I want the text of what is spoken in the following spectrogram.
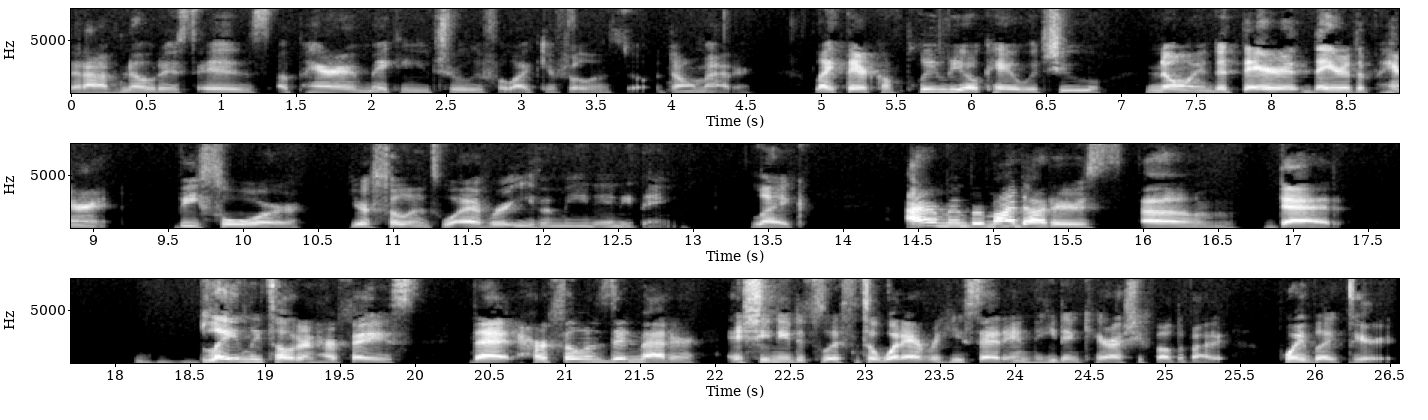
that I've noticed is a parent making you truly feel like your feelings don't matter. Like they're completely okay with you knowing that they're they're the parent before your feelings will ever even mean anything. Like I remember my daughter's um, dad blatantly told her in her face that her feelings didn't matter and she needed to listen to whatever he said and he didn't care how she felt about it. Point blank, period.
